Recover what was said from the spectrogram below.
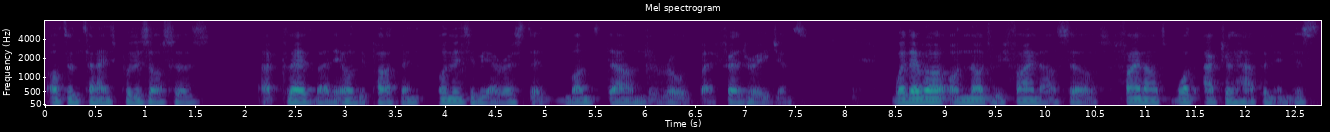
Oftentimes, police officers are cleared by their own department only to be arrested months down the road by federal agents. Whatever or not we find ourselves, find out what actually happened in this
